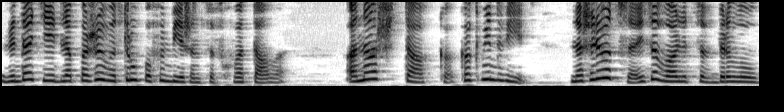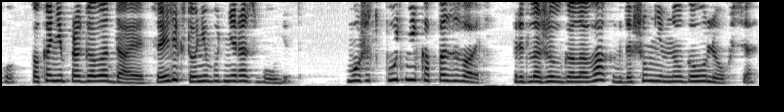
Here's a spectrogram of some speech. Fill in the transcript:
Видать, ей для поживы трупов и беженцев хватало. А наш такка, как медведь, нажрется и завалится в берлогу, пока не проголодается или кто-нибудь не разбудит. Может, путника позвать, предложил голова, когда шум немного улегся.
